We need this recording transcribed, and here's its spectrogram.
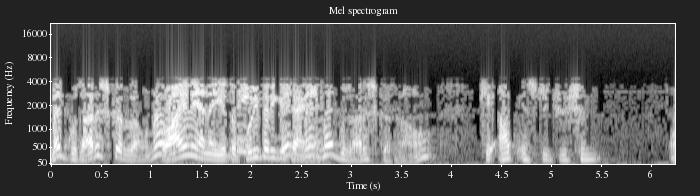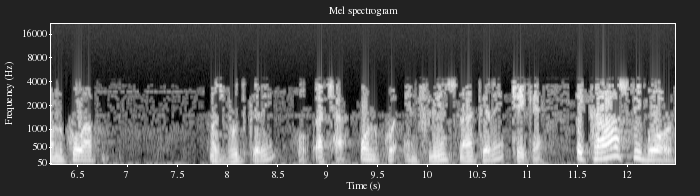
میں گزارش کر رہا ہوں نا۔ آئے نہیں یہ تو پوری طریقے سے میں گزارش کر رہا ہوں کہ آپ انسٹیٹیوشن ان کو آپ مضبوط کریں۔ اچھا۔ ان کو انفلوئنس نہ کریں۔ ٹھیک ہے۔ اکراس دی بورڈ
